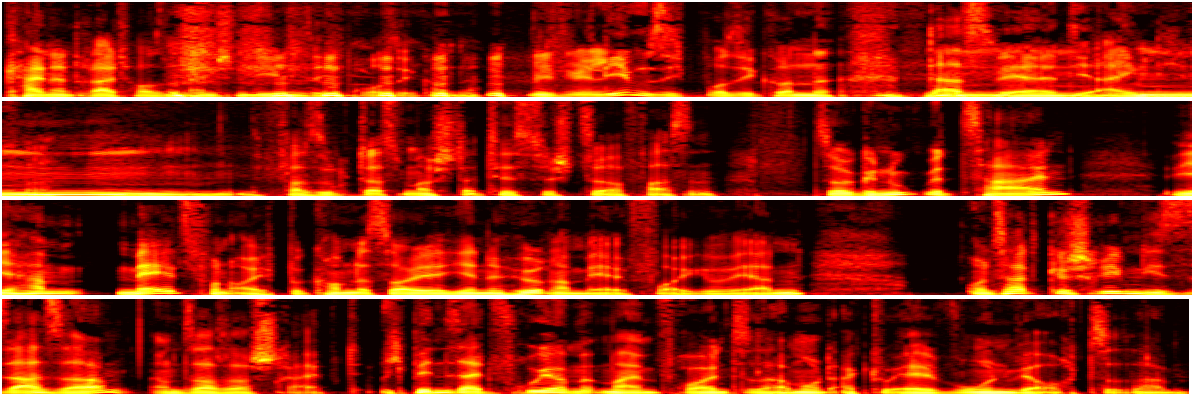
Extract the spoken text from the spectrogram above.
Keine 3000 Menschen lieben sich pro Sekunde. Wie viel lieben sich pro Sekunde? Das wäre die eigentliche Frage. Versucht das mal statistisch zu erfassen. So, genug mit Zahlen. Wir haben Mails von euch bekommen. Das soll ja hier eine Hörermail-Folge werden. Uns hat geschrieben die Sasa und Sasa schreibt, ich bin seit früher mit meinem Freund zusammen und aktuell wohnen wir auch zusammen.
